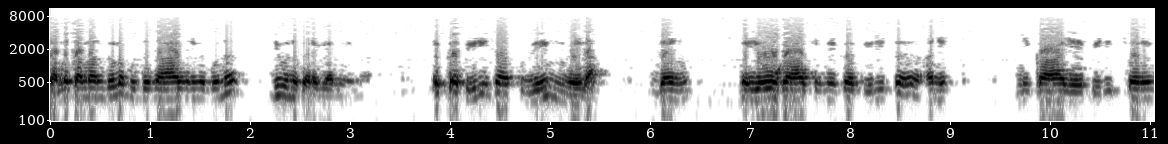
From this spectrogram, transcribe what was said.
තම තමන් තුළ බුද්ධ ශාසනික ගුණ දියුණු කර ගැනීම. එක පිරිසක් වෙන් වෙලා දැන් මේ යෝගාසනික පිරිස අනිත් නිකායේ පිරිස් වලින්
